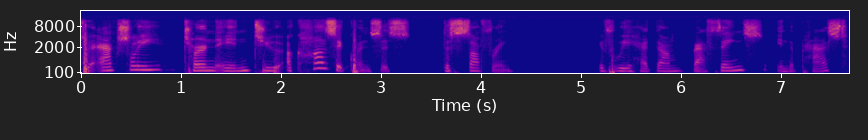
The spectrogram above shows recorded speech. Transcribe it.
to actually turn into a consequences, the suffering, if we had done bad things in the past,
